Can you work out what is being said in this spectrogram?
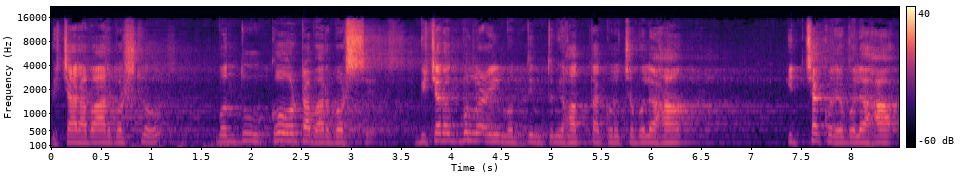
বিচার আবার বসল। বন্ধু, কোর্ট আবার বসছে। বিচারক বলল, ইলমুদ্দিন, তুমি হত্যা করেছ বলে হা। ইচ্ছা করে বলে হা।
